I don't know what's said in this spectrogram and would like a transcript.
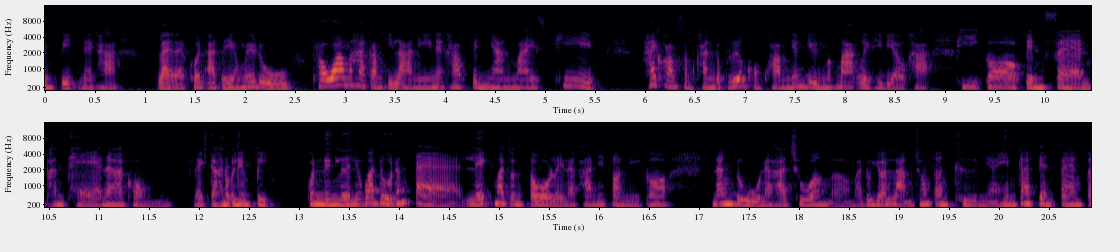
ลิมปิกนะคะหลาย ๆ คนอาจจะยังไม่รู้ เพราะว่ามหกรรมกีฬานี้นะคะ เป็นงานไมซ์ที่ ให้ความสำคัญกับเรื่องของความยั่งยืนมาก ๆ เลยทีเดียวค่ะ พี่ก็เป็นแฟนพันธุ์แท้นะคะของรายการโอลิมปิกคนหนึ่งเลยเรียกว่าดูตั้งแต่เล็กมาจนโตเลยนะคะ นี่ตอนนี้ก็นั่งดูนะคะ ช่วงมาดูย้อนหลังช่วงกลางคืนเนี่ยเห็นการเปลี่ยนแปลงไป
